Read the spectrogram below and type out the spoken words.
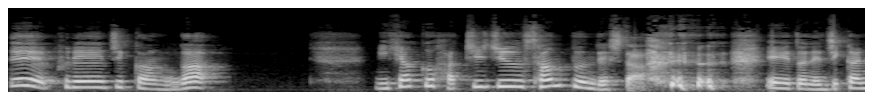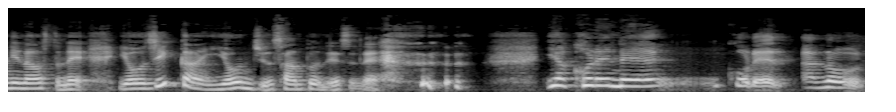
て、プレイ時間が283分でした。えっとね、時間に直すとね、4時間43分ですね。いや、これね、これ、あの、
